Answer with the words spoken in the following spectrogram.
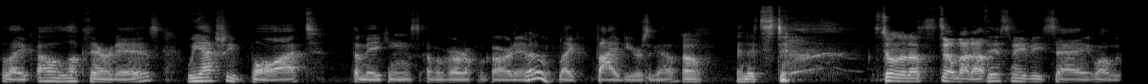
like, oh look, there it is. We actually bought the makings of a vertical garden Oh. like five years ago, Oh, and it's still still not up. still not up. This made me say, well,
